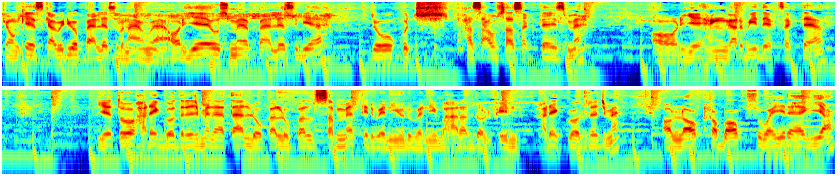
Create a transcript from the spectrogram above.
क्योंकि इसका वीडियो पहले से बनाए हुए हैं। और ये उसमें पहले से भी है, जो कुछ फंसा उसा सकते हैं इसमें। और ये हैंगर भी देख सकते हैं। ये तो हर एक गोदरेज में रहता है, लोकल लोकल सब में, त्रिवेणी, उर्वेणी, भारत, डॉल्फिन, हर एक गोदरेज में। और लॉक का बॉक्स वही रह गया।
